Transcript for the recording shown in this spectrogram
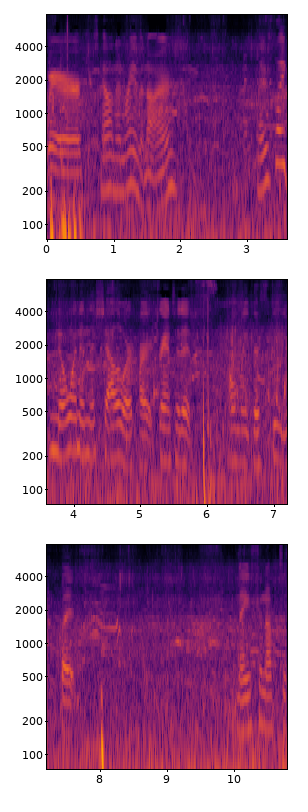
where Talon and Raven are. There's like no one in the shallower part. Granted, it's only this deep, but nice enough to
